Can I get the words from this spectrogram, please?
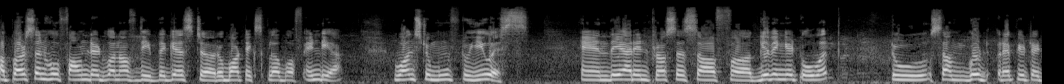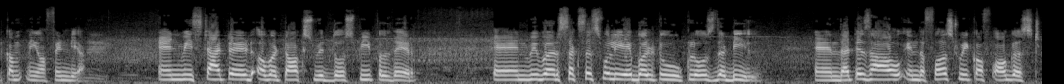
a person who founded one of the biggest uh, robotics club of India wants to move to US and they are in process of uh, giving it over to some good reputed company of India. And we started our talks with those people there and we were successfully able to close the deal. And that is how in the first week of august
